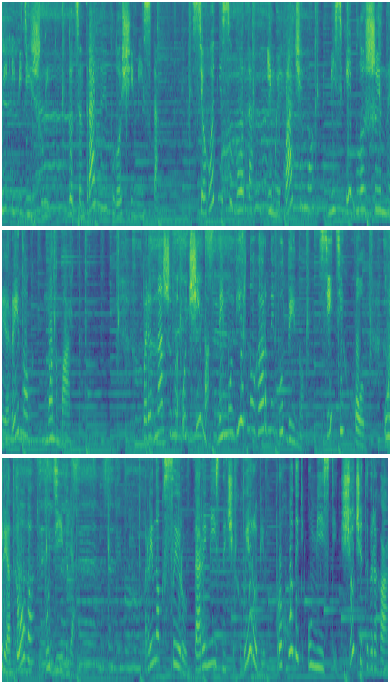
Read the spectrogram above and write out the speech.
Ми і підійшли до центральної площі міста. Сьогодні субота, і ми бачимо міський блошинний ринок Монмарт. Перед нашими очима неймовірно гарний будинок Сіті Холл, урядова будівля. Ринок сиру та ремісничих виробів проходить у місті щочетверга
